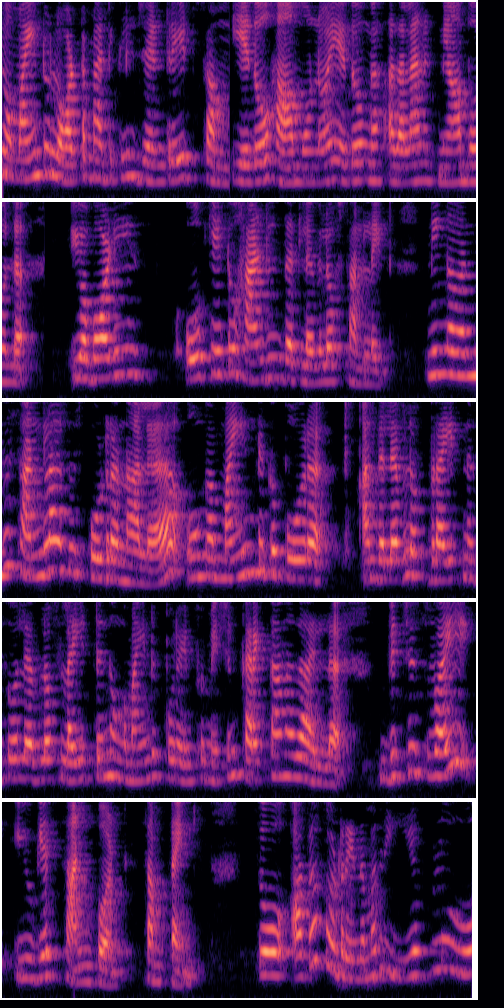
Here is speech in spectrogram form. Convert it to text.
your mind will automatically generate some ஏதோ ஹார்மோனோ ஏதோங்க அதெல்லாம் எனக்கு ஞாபகம் இல்லை. Your body is okay to handle that level of sunlight நீங்கள் வந்து சன்கிளாசஸ் போடுறனால உங்கள் மைண்டுக்கு போகிற அந்த லெவல் ஆஃப் பிரைட்னஸோ லெவல் ஆஃப் லைட்டுன்னு உங்கள் மைண்டுக்கு போகிற இன்ஃபர்மேஷன் கரெக்டானதா இல்லை. Which is why you get sunburnt sometimes so அதான் சொல்கிறேன் இந்த மாதிரி எவ்வளவோ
